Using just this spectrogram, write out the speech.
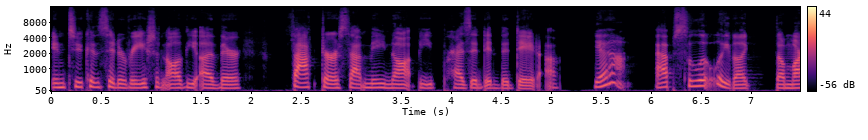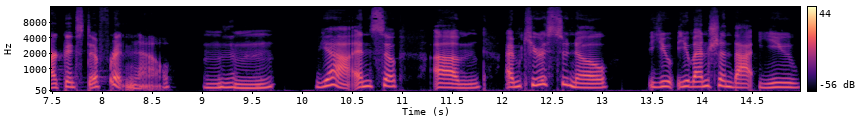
into consideration all the other factors that may not be present in the data. Yeah, absolutely. Like the market's different now. Mm-hmm. Yeah, and so um, I'm curious to know. You you mentioned that you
